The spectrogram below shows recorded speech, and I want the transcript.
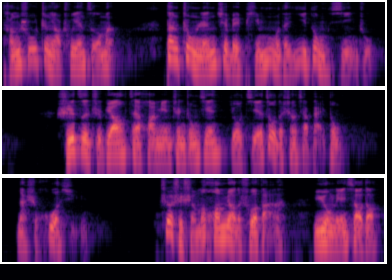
唐叔正要出言责骂，但众人却被屏幕的异动吸引住。十字指标在画面正中间有节奏的上下摆动，那是或许。这是什么荒谬的说法啊？于永莲笑道。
